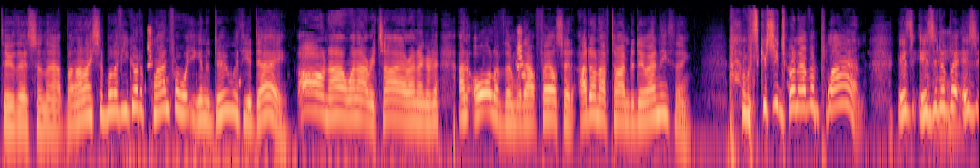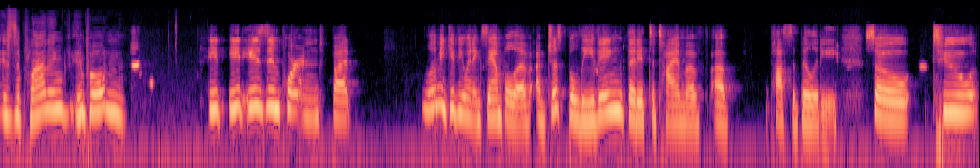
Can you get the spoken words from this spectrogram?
do this and that. But and I said, well, have you got a plan for what you're going to do with your day? Oh, no, when I retire, and, I and all of them without fail said, I don't have time to do anything. it's because you don't have a plan. Is is it a is is the planning important? It it is important, but let me give you an example of, of just believing that it's a time of, of possibility. So, two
